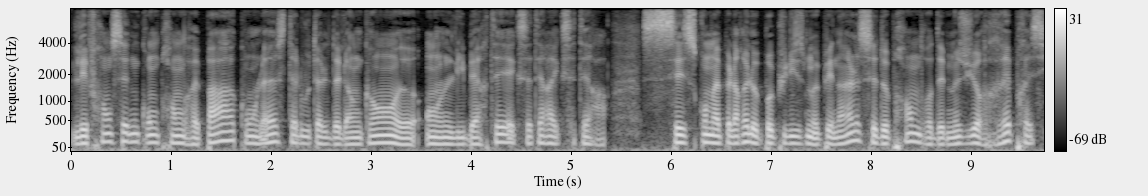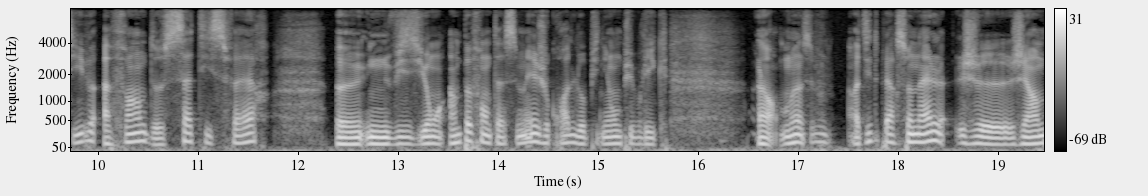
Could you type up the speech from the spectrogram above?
les Français ne comprendraient pas qu'on laisse tel ou tel délinquant en liberté, etc., etc. C'est ce qu'on appellerait le populisme pénal, c'est de prendre des mesures répressives afin de satisfaire une vision un peu fantasmée, je crois, de l'opinion publique. Alors, moi, à titre personnel, j'ai un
